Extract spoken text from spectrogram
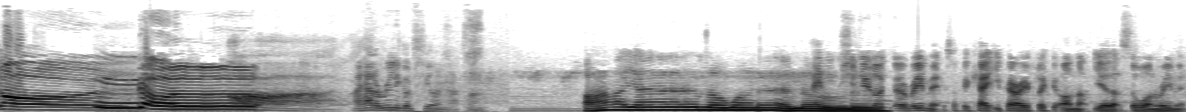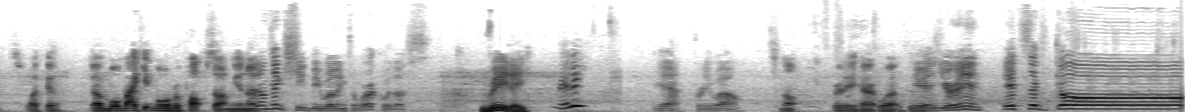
Go. Go! Ah, I had a really good feeling that time. I am the one and Maybe we should do like a remix, like a Katy Perry flick it on that. Yeah, that's the one remix. Like a, uh, more make it more of a pop song, you know. I don't think she'd be willing to work with us. Really? Really? Yeah, pretty well. It's not really how it works, is Here, it? you're in. It's a goal.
